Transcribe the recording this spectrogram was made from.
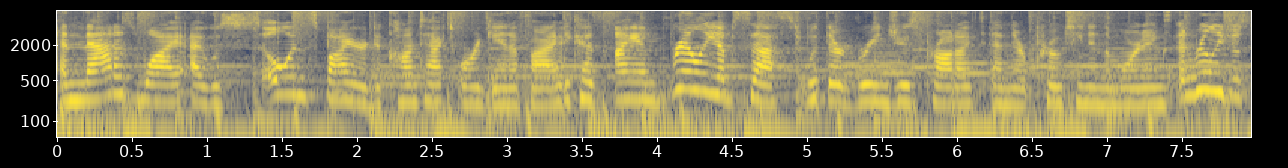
And that is why I was so inspired to contact Organifi because I am really obsessed with their green juice product and their protein in the mornings, and really just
